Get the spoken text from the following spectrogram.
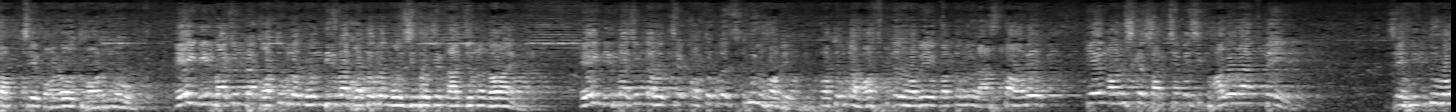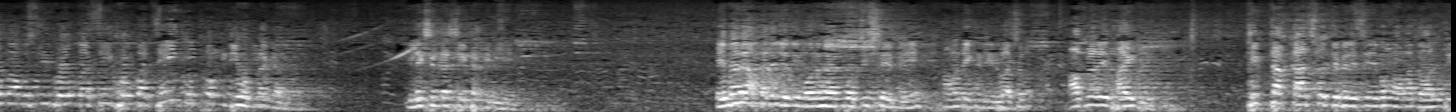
সবচেয়ে বড় ধর্ম। এই নির্বাচনটা কতগুলো মন্দির বা কতগুলো মসজিদ হচ্ছে তার জন্য নয়। এই নির্বাচনটা হচ্ছে কতগুলো স্কুল হবে, কতগুলো হসপিটাল হবে, কতগুলো রাস্তা হবে, কে মানুষকে সবচেয়ে বেশি ভালো রাখবে? সে হিন্দু হোক বা মুসলিম হোক বা শিখ হোক বা যেই কমিটি হোক না কেন। ইলেকশনটা সেইটাকে নিয়ে। এবারে আপনাদের যদি মনে হয় পঁচিশে মে আমাদের এখানে নির্বাচন, আপনার এই ভাইটি ঠিকঠাক কাজ করতে পেরেছে এবং আমার দলটি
